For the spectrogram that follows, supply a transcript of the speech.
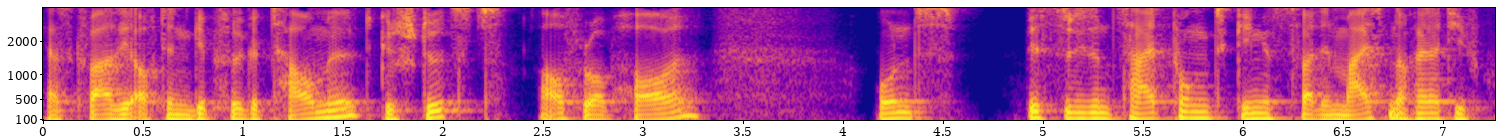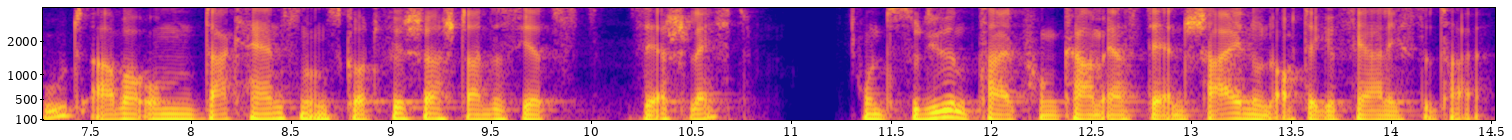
Er ist quasi auf den Gipfel getaumelt, gestützt auf Rob Hall und bis zu diesem Zeitpunkt ging es zwar den meisten noch relativ gut, aber um Doug Hansen und Scott Fischer stand es jetzt sehr schlecht. Und zu diesem Zeitpunkt kam erst der entscheidende und auch der gefährlichste Teil.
